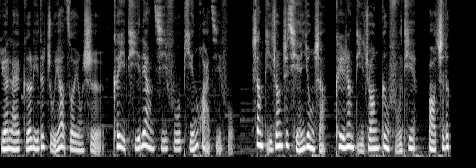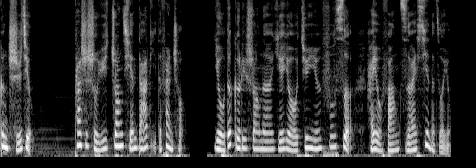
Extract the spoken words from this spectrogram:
原来隔离的主要作用是可以提亮肌肤、平滑肌肤。上底妆之前用上，可以让底妆更服帖，保持的更持久。它是属于妆前打底的范畴。有的隔离霜呢，也有均匀肤色，还有防紫外线的作用。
